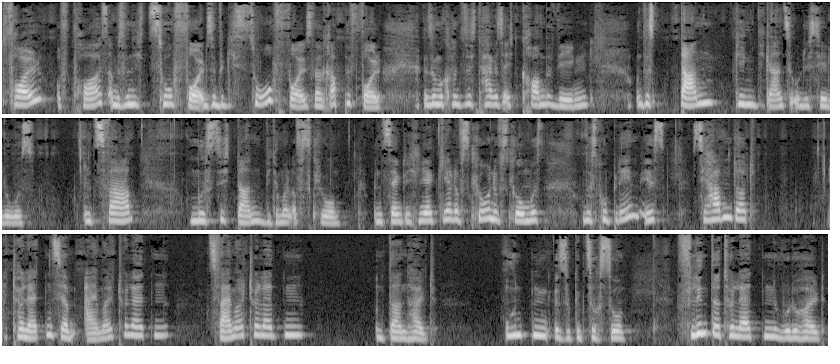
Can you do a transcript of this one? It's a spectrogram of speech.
voll, of course, aber es war nicht so voll. Es war wirklich so voll, es war rappevoll. Also man konnte sich teilweise echt kaum bewegen. Und das, dann ging die ganze Odyssee los. Und zwar musste ich dann wieder mal aufs Klo. Und jetzt denke ich, Lea, geh halt aufs Klo und aufs Klo muss. Und das Problem ist, sie haben dort Toiletten, sie haben einmal Toiletten, zweimal Toiletten und dann halt unten, also gibt es auch so Flintertoiletten, wo du halt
